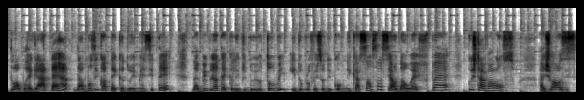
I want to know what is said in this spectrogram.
do álbum Regar a Terra, da Musicoteca do MST, da Biblioteca Livre do YouTube e do professor de Comunicação Social da UFPE, Gustavo Alonso. As vozes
